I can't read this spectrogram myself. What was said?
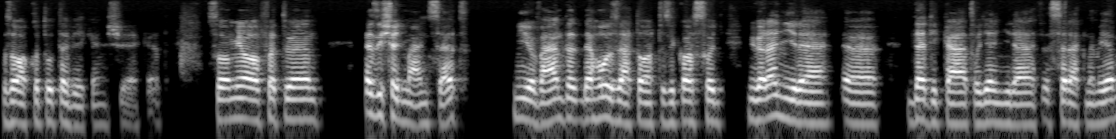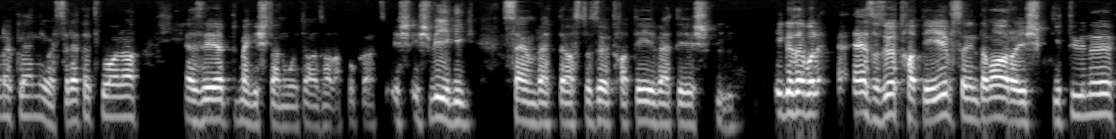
az alkotó tevékenységeket. Szóval mi alapvetően, ez is egy mindset, nyilván, de, de hozzá tartozik az, hogy mivel ennyire uh, dedikált, vagy ennyire szeretne mérnök lenni, vagy szeretett volna, ezért meg is tanulta az alapokat, és, és végig szenvedte azt az 5-6 évet, és mm. igazából ez az 5-6 év szerintem arra is kitűnő,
